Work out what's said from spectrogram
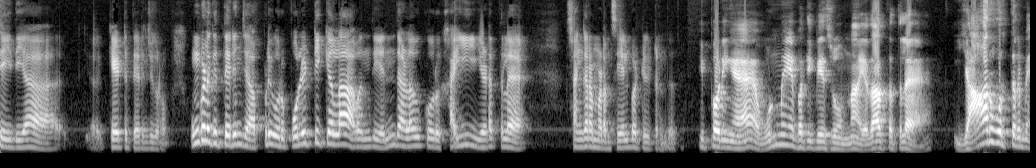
செய்தியாக கேட்டு தெரிஞ்சுக்கிறோம். உங்களுக்கு தெரிஞ்ச அப்படி ஒரு பொலிட்டிக்கலாக வந்து எந்த அளவுக்கு ஒரு ஹை இடத்துல சங்கர மடம் செயல்பட்டுக்கிட்டு இருந்தது இப்போ நீங்கள் உண்மையை பற்றி பேசுவோம்னா யதார்த்தத்தில் யார் ஒருத்தருமே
